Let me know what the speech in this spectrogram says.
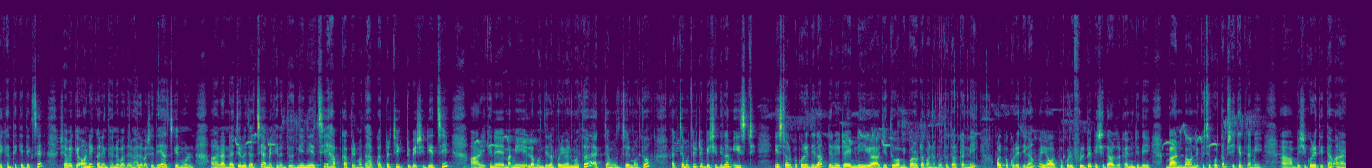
যেখান থেকে দেখছেন, সবাইকে অনেক অনেক ধন্যবাদ আর ভালোবাসা দিয়ে আজকের মূল রান্নায় চলে যাচ্ছে। আমি এখানে দুধ নিয়ে নিয়েছি, হাফ কাপের মতো, হাফ কাপের চেয়ে একটু বেশি দিয়েছি। আর এখানে আমি লবণ দিলাম পরিমাণ মতো, এক চামচের মতো। এক চামচের একটু বেশি দিলাম ইস্ট। ইস্ট অল্প করে দিলাম, যেন এটা এমনি যেহেতু আমি পরোটা বানাবো তো দরকার নেই। অল্প করে দিলাম, এই অল্প করে ফুলবে, বেশি দেওয়ার দরকার নেই। যদি বান বা অন্য কিছু করতাম, সেক্ষেত্রে আমি বেশি করে দিতাম। আর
